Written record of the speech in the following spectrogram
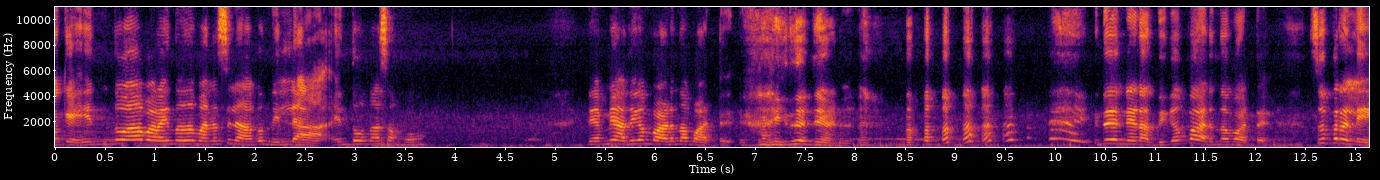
ഓക്കെ എന്തുവാ പറയുന്നത് മനസ്സിലാകുന്നില്ല. എന്തോന്നാ സംഭവം? രമ്യ അധികം പാടുന്ന പാട്ട്. ഇത് തന്നെയാണ്. ഇത് തന്നെയാണ് അധികം പാടുന്ന പാട്ട്. സൂപ്പർ അല്ലേ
